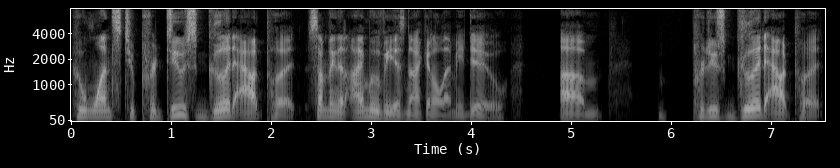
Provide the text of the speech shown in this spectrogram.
who wants to produce good output, something that iMovie is not going to let me do, um, produce good output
